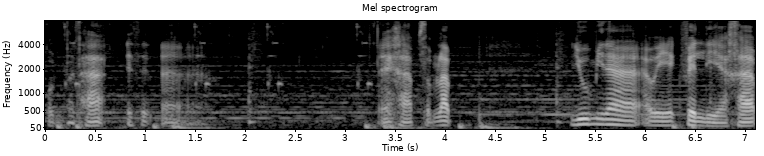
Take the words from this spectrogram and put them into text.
ผลประทะ SSR นะครับสำหรับยูมินาอเวกเฟลเลียครับ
